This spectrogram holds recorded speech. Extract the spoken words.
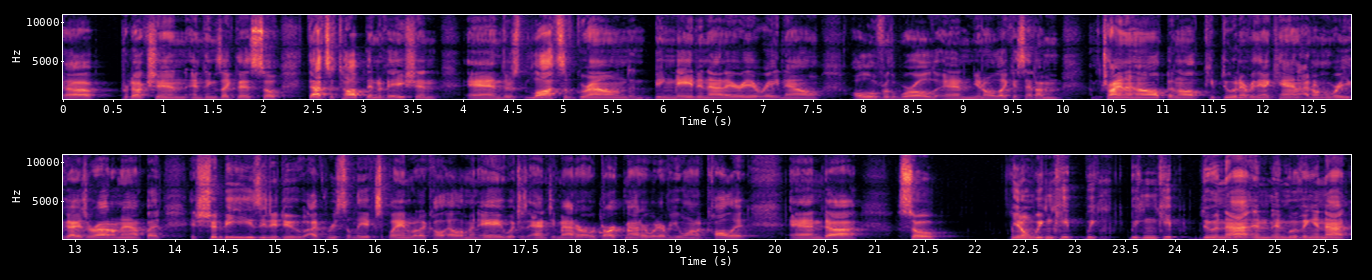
uh, production and things like this. So that's a top innovation, and there's lots of ground and being made in that area right now, all over the world. And you know, like I said, I'm I'm trying to help, and I'll keep doing everything I can. I don't know where you guys are at on that, but it should be easy to do. I've recently explained what I call element A, which is antimatter or dark matter, whatever you want to call it, and uh, so you know we can keep we we can keep doing that and, and moving in that.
